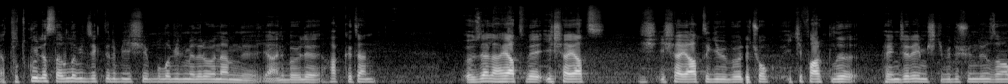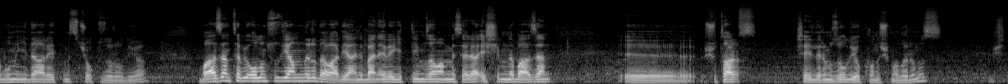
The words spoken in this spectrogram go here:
ya tutkuyla sarılabilecekleri bir işi bulabilmeleri önemli. Yani böyle hakikaten özel hayat ve iş hayat iş, iş hayatı gibi böyle çok iki farklı pencereymiş gibi düşündüğün zaman bunu idare etmesi çok zor oluyor. Bazen tabii olumsuz yanları da var. Yani ben eve gittiğim zaman mesela eşimle bazen e, şu tarz şeylerimiz oluyor konuşmalarımız. İşte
